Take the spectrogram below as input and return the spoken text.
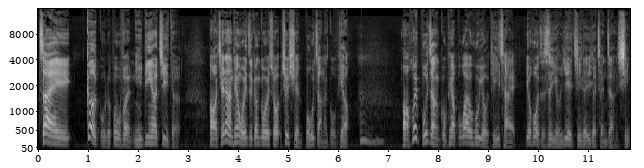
在个股的部分，你一定要记得哦。前两天我一直跟各位说，去选补涨的股票，嗯哦，会补涨的股票不外乎有题材，又或者是有业绩的一个成长性。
